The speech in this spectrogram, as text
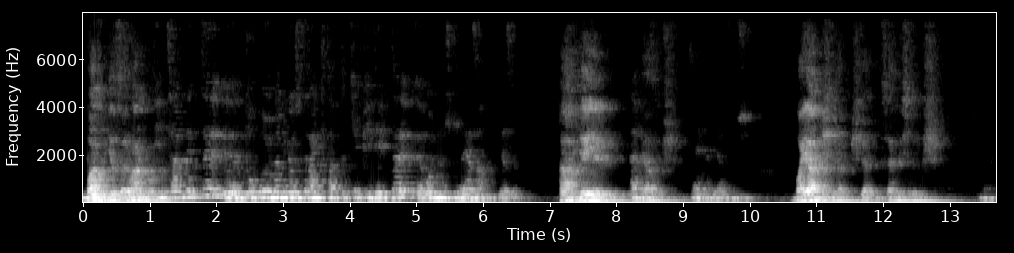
Var mı? Yazarı var mı orada? İnternette e, toplu oyunlarını gösteren kitaptaki pdf'de e, oyunun üstünde yazan yazı. Ha yayın evi Evet, yazmış. yayını yazmış. Bayağı bir şey yapmış ya, içselleştirmiş. Evet.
